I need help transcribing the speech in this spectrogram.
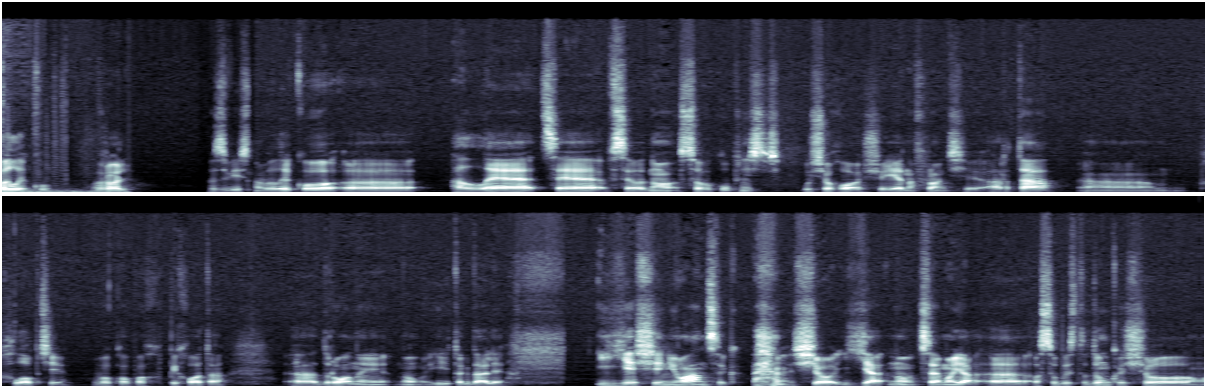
Велику роль, звісно, велику, е, але це все одно совокупність усього, що є на фронті: арта, е, хлопці в окопах, піхота, е, дрони, ну і так далі. І є ще нюансик, що я, ну це моя особиста думка, що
